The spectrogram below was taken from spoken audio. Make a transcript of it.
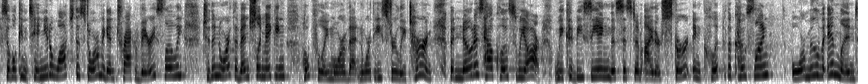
So we'll continue to watch the storm, again, track very slowly to the north, eventually making, hopefully, more of that northeasterly turn. But notice how close we are. We could be seeing the system either skirt and clip the coastline or move inland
